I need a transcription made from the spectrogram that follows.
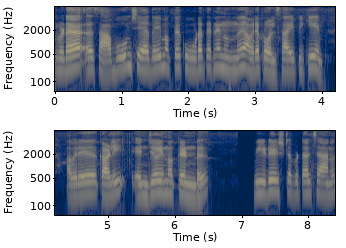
ഇവിടെ സാബുവും ശ്വേതയും ഒക്കെ കൂടെ തന്നെ നിന്ന് അവരെ പ്രോത്സാഹിപ്പിക്കുകയും അവർ കളി എൻജോയ് ചെയ്യുന്നൊക്കെ ഉണ്ട്. വീഡിയോ ഇഷ്ടപ്പെട്ടാൽ ചാനൽ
